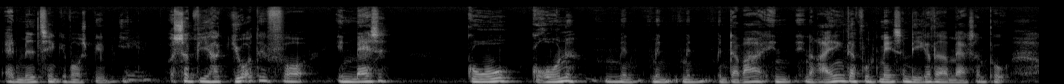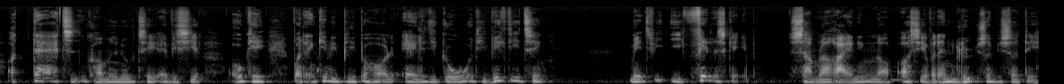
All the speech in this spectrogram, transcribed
at medtænke vores biologi. Og så vi har gjort det for en masse gode grunde, men, men, men, men der var en, en regning, der fulgte med, som vi ikke har været opmærksom på. Og der er tiden kommet nu til, at vi siger, okay, hvordan kan vi bibeholde alle de gode og de vigtige ting, mens vi i fællesskab samler regningen op og siger, hvordan løser vi så det?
